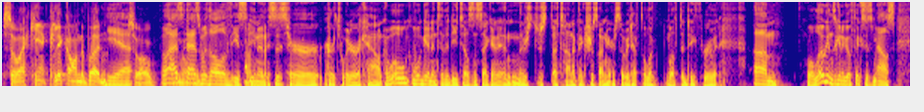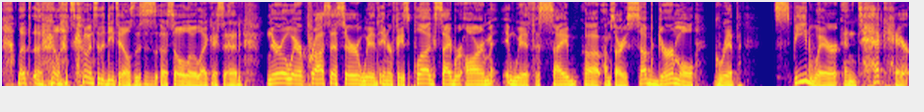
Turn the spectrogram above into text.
so i can't click on the button. Yeah. So I'll, well as, as with all of these you know this is her her twitter account. We'll, we'll get into the details in a second and there's just a ton of pictures on here so we'd have to look we'll have to dig through it. Um well, Logan's going to go fix his mouse. Let, uh, let's go into the details. This is a solo, like I said. NeuroWare processor with interface plug, Cyber Arm with cyb, uh, I'm sorry, subdermal grip, speedware, and tech hair.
